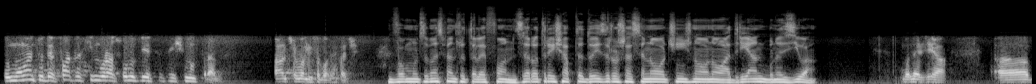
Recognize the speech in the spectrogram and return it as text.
în momentul de față, singura soluție este să ieșim în stradă. Altceva nu se poate face. Vă mulțumesc pentru telefon. 0372069599. Adrian, bună ziua! Bună ziua! Uh,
